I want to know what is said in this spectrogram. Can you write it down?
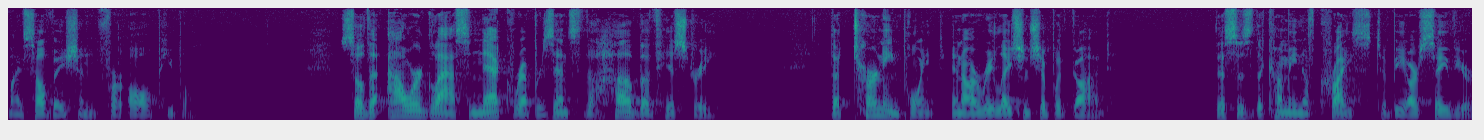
my salvation for all people. So the hourglass neck represents the hub of history, the turning point in our relationship with God. This is the coming of Christ to be our Savior.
